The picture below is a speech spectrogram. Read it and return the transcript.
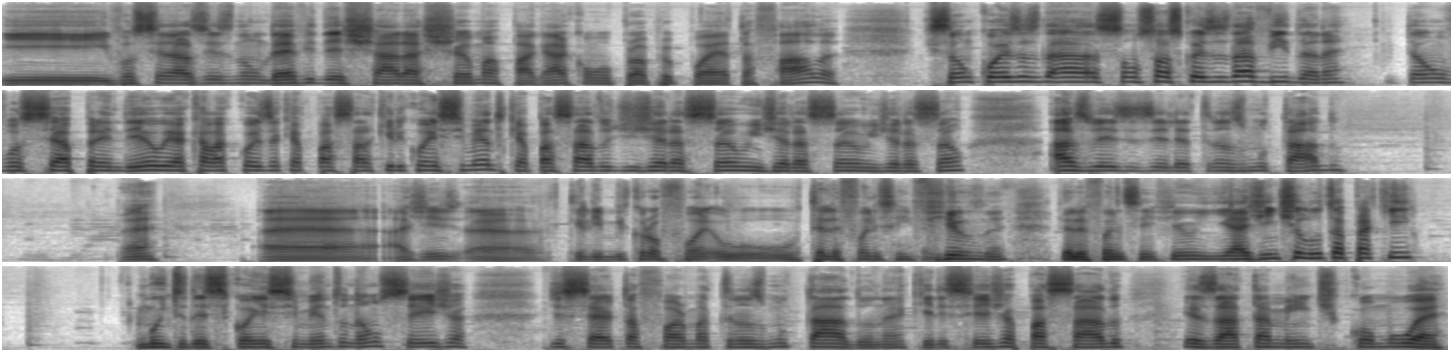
e você às vezes não deve deixar a chama apagar, como o próprio poeta fala, que são coisas da, são só as coisas da vida, né? Então você aprendeu e aquela coisa que é passada, aquele conhecimento que é passado de geração em geração em geração, às vezes ele é transmutado, né? É, a gente, é, aquele microfone, o, o telefone sem fio, né? Telefone sem fio. E a gente luta para que muito desse conhecimento não seja de certa forma transmutado, né? Que ele seja passado exatamente como é.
